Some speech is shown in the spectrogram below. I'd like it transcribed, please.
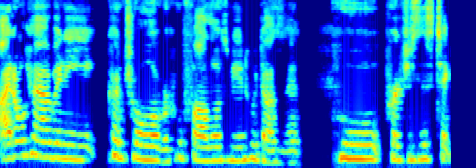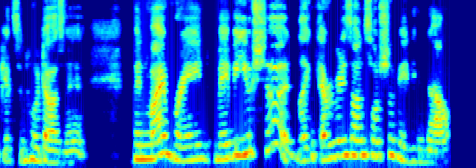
I don't have any control over who follows me and who doesn't, who purchases tickets and who doesn't. In my brain, maybe you should. Like everybody's on social media now.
